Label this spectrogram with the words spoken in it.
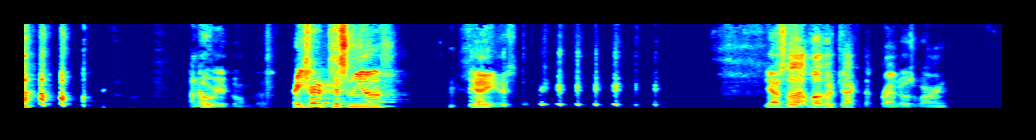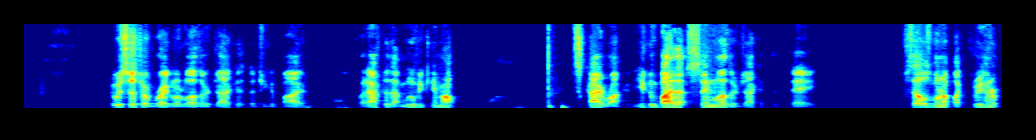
I know where you're going with this. Are you trying to piss me off? Yeah, he is. yeah, so that leather jacket that Brando's wearing, it was just a regular leather jacket that you could buy but after that movie came out, skyrocketed. You can buy that same leather jacket today. Sales went up like 300%.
